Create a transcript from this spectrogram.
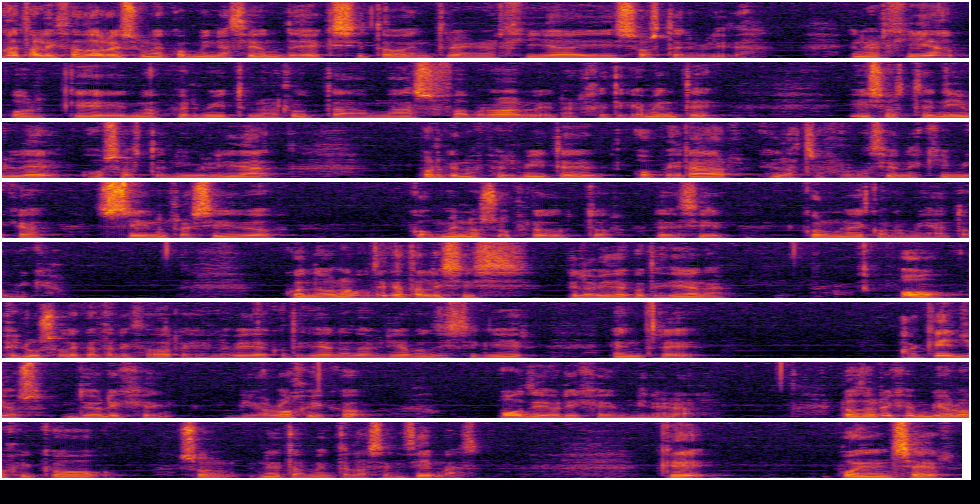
catalizador es una combinación de éxito entre energía y sostenibilidad. Energía porque nos permite una ruta más favorable energéticamente y sostenible o sostenibilidad porque nos permite operar en las transformaciones químicas sin residuos, con menos subproductos, es decir, con una economía atómica. Cuando hablamos de catálisis en la vida cotidiana o el uso de catalizadores en la vida cotidiana, deberíamos distinguir entre aquellos de origen biológico o de origen mineral. Los de origen biológico son netamente las enzimas, que pueden ser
